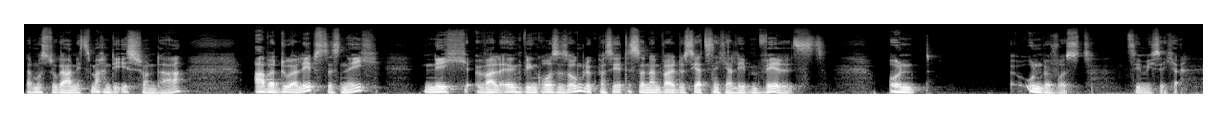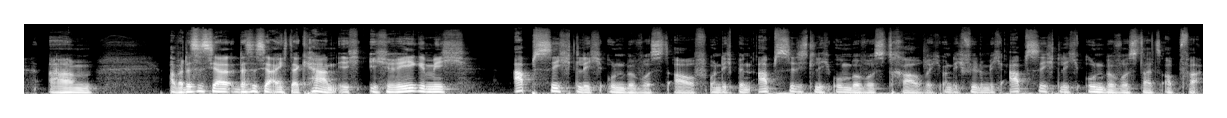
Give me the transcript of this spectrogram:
Da musst du gar nichts machen, die ist schon da. Aber du erlebst es nicht, nicht weil irgendwie ein großes Unglück passiert ist, sondern weil du es jetzt nicht erleben willst. Und unbewusst, ziemlich sicher. Ähm, aber das ist ja, das ist ja eigentlich der Kern. Ich, ich rege mich absichtlich unbewusst auf und ich bin absichtlich unbewusst traurig und ich fühle mich absichtlich unbewusst als Opfer.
